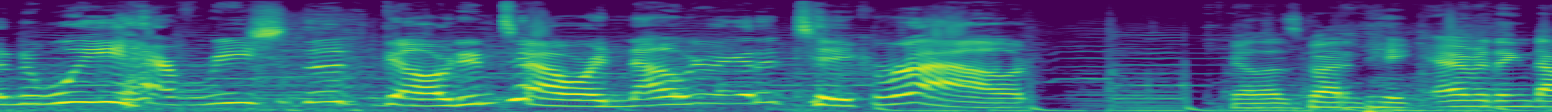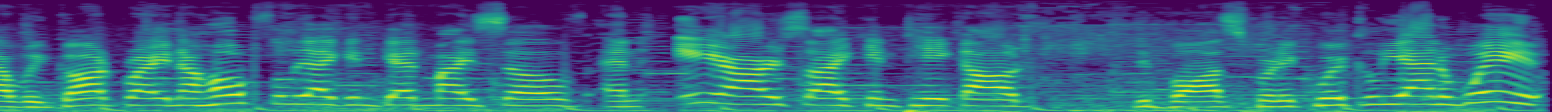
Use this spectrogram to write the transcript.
and we have reached the garden tower. Now we're gonna take her out. Okay, let's go ahead and take everything that we got right now. Hopefully, I can get myself an AR so I can take out the boss pretty quickly. And wait,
